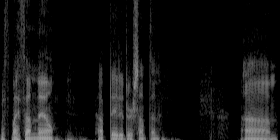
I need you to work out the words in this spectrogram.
with my thumbnail updated or something. Um,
